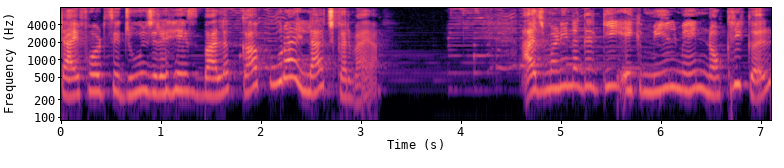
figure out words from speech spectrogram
टाइफॉइड से जूझ रहे इस बालक का पूरा इलाज करवाया। आज मणिनगर की एक मील में नौकरी कर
